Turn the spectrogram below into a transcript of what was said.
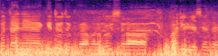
બધાને કીધું હતું કે અમારા ગૌસરા મારી લે છે અંદર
